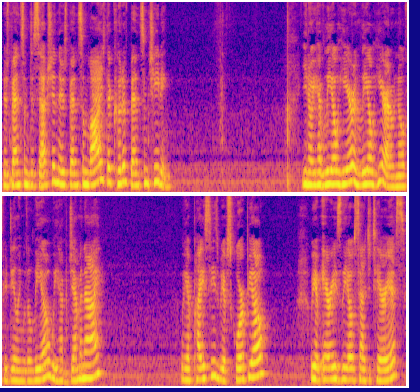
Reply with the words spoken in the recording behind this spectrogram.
There's been some deception, there's been some lies, there could have been some cheating you know, you have Leo here and Leo here. I don't know if you're dealing with a Leo. We have Gemini. We have Pisces. We have Scorpio. We have Aries, Leo, Sagittarius.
